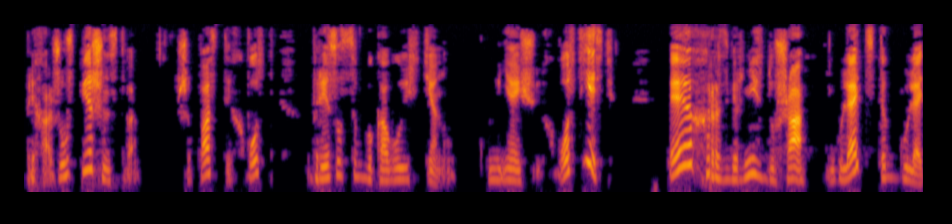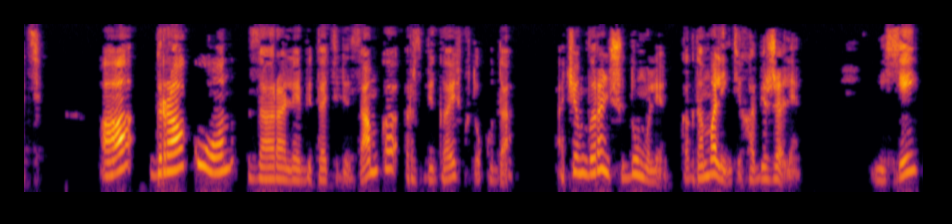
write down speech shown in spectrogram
прихожу в бешенство. Шипастый хвост врезался в боковую стену. У меня еще и хвост есть. Эх, развернись, душа. Гулять так гулять. А, дракон! Заорали обитатели замка, разбегаясь кто куда. А чем вы раньше думали, когда маленьких обижали? Михей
